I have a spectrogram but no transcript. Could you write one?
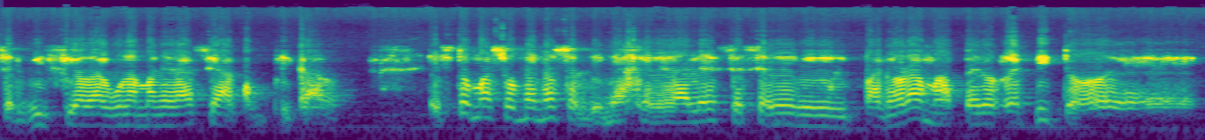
servicio de alguna manera sea complicado. Esto más o menos en líneas generales es el panorama, pero repito, eh,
